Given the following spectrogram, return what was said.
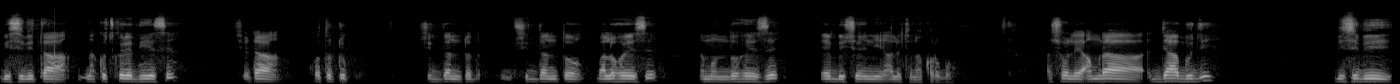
বিসিবি তা নাকচ করে দিয়েছে। সেটা কতটুক সিদ্ধান্ত সিদ্ধান্ত ভালো হয়েছে না মন্দ হয়েছে, এ বিষয় নিয়ে আলোচনা করব। আসলে আমরা যা বুঝি, বিসিবি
